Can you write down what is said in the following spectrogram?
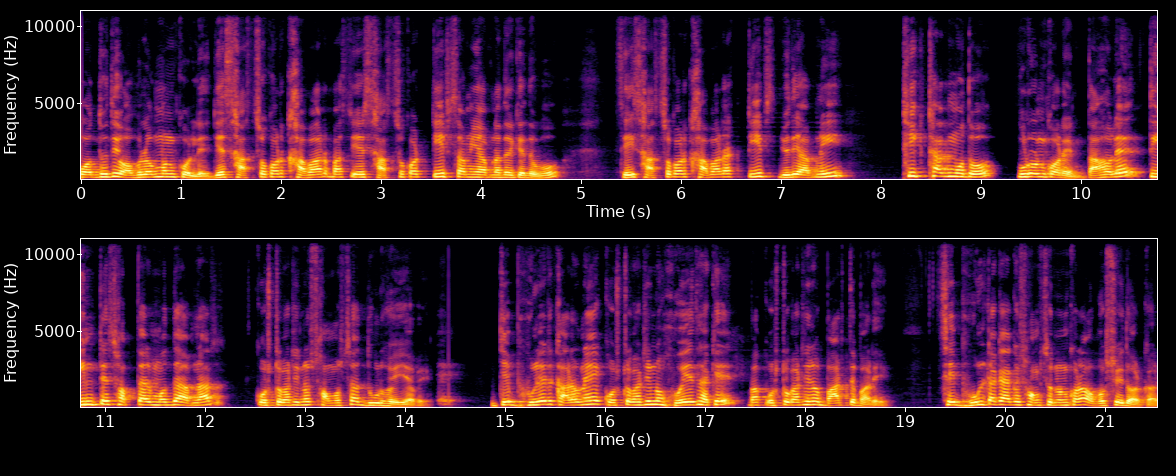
পদ্ধতি অবলম্বন করলে যে স্বাস্থ্যকর খাবার বা যে স্বাস্থ্যকর টিপস আমি আপনাদেরকে দেবো, সেই স্বাস্থ্যকর খাবার আর টিপস যদি আপনি ঠিকঠাক মতো পূরণ করেন, তাহলে তিনটে সপ্তাহের মধ্যে আপনার কোষ্ঠকাঠিন্য সমস্যা দূর হয়ে যাবে। যে ভুলের কারণে কোষ্ঠকাঠিন্য হয়ে থাকে বা কোষ্ঠকাঠিন্য বাড়তে পারে, সেই ভুলটাকে আগে সংশোধন করা অবশ্যই দরকার।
